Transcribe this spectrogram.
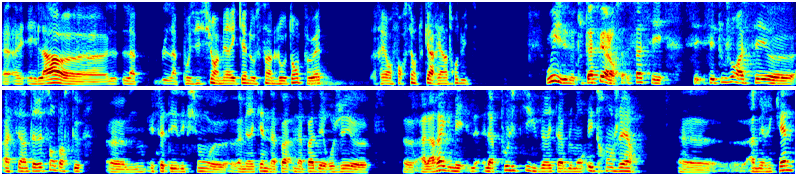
et là, la, la, position américaine au sein de l'OTAN peut être réenforcée, en tout cas réintroduite. Oui, tout à fait. Alors ça, c'est toujours assez, euh, assez intéressant parce que euh, et cette élection euh, américaine n'a pas, pas dérogé à la règle, mais la, politique véritablement étrangère américaine,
